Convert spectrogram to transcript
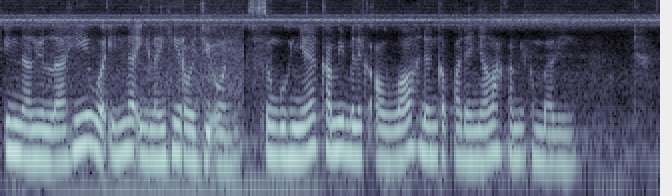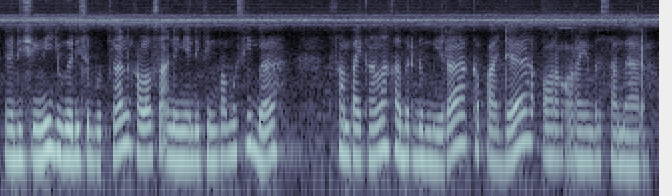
Innalillahi wa inna ilaihi roji'un. Sesungguhnya kami milik Allah dan kepadanya lah kami kembali. Nah, di sini juga disebutkan kalau seandainya ditimpa musibah, sampaikanlah kabar gembira kepada orang-orang yang bersabar.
